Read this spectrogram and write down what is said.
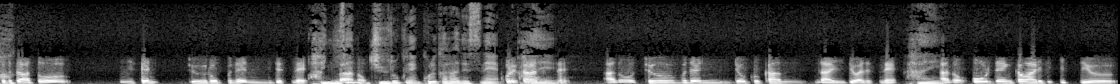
それとあと2000 2016年にですね、はい、2016年、これからですね。これからですね。はい、あの中部電力管内ではですね、はい、あのオール電化割引っていう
